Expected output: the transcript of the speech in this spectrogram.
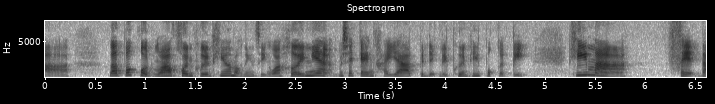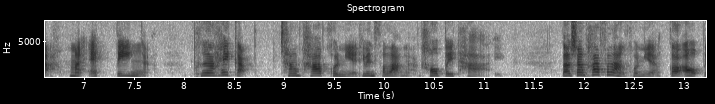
า แล้วปรากฏว่าคนพื้นที่มาบอกจริงๆ ว่าเฮ้ยเนี่ยไม่ใช่แก๊งค้ายาเป็นเด็กในพื้นที่ปกติ ที่มาเซตอะมา acting อะเพื่อให้กับช่างภาพคนเนี้ยที่เป็นฝรั่งอะเข้าไปถ่ายแล้วช่างภาพฝรั่งคนเนี้ยก็เอาไป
